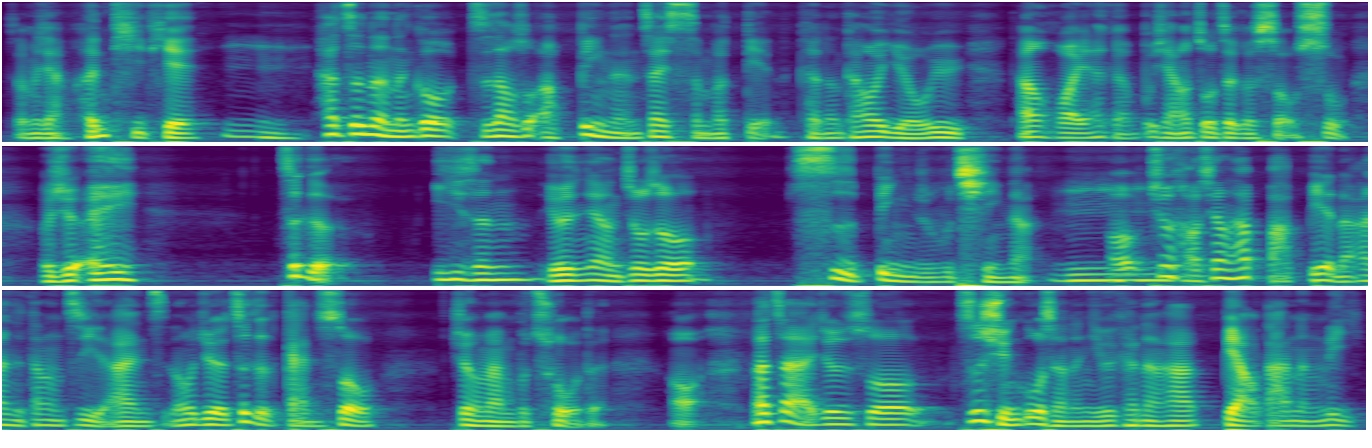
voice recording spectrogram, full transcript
怎么讲，很体贴。嗯，他真的能够知道说啊，病人在什么点，可能他会犹豫，他会怀疑，他可能不想要做这个手术。我觉得，哎，这个医生有点像，就是说视病如亲啊。嗯，哦，就好像他把别人的案子当自己的案子。我觉得这个感受就蛮不错的。哦，那再来就是说，咨询过程呢，你会看到他表达能力，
